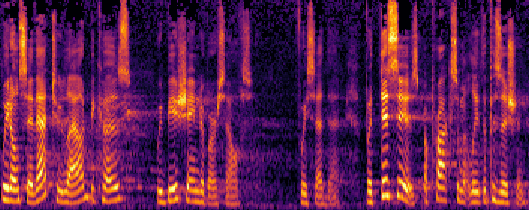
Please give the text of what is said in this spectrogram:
We don't say that too loud because we'd be ashamed of ourselves if we said that. But this is approximately the position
